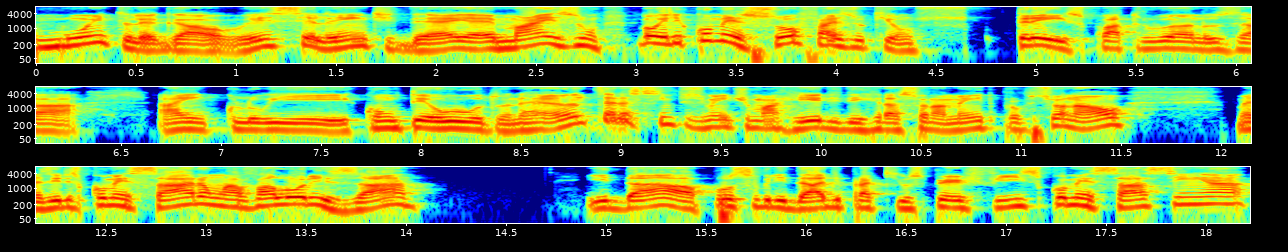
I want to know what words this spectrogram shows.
Muito legal, excelente ideia. É mais um. Bom, ele começou faz o que? Uns três, quatro anos a, a incluir conteúdo, né? Antes era simplesmente uma rede de relacionamento profissional, mas eles começaram a valorizar e dar a possibilidade para que os perfis começassem a,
